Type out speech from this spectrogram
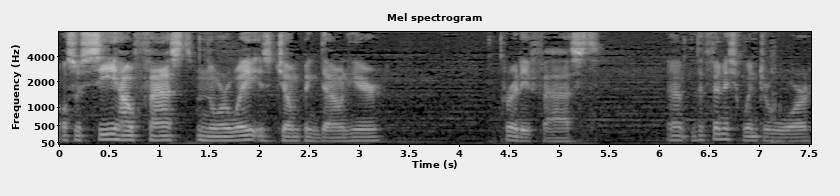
Also, see how fast Norway is jumping down here. Pretty fast. Um, the Finnish Winter War.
